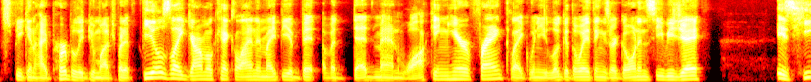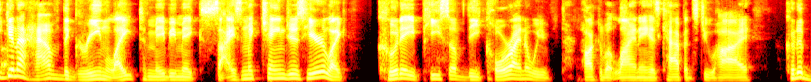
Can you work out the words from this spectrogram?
speaking hyperbole too much, but it feels like Jarmo Kekalainen might be a bit of a dead man walking here, Frank. Like when you look at the way things are going in CBJ, is he uh. gonna have the green light to maybe make seismic changes here? Like, could a piece of the core? I know we've talked about Laine, his cap hit's too high. Could a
